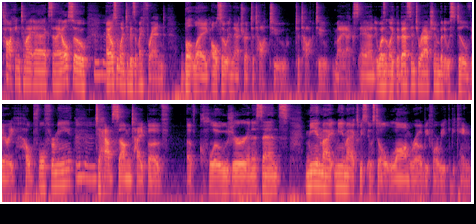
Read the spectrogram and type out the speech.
talking to my ex. And I also I also went to visit my friend but like also in that trip to talk to to talk to my ex. And it wasn't like the best interaction but it was still very helpful for me to have some type of of closure in a sense. Me and my me and my ex we it was still a long road before we became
